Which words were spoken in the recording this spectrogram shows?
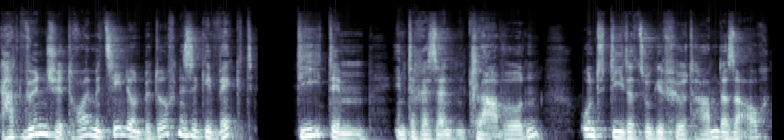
Er hat Wünsche, Träume, Ziele und Bedürfnisse geweckt, die dem Interessenten klar wurden und die dazu geführt haben, dass er auch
